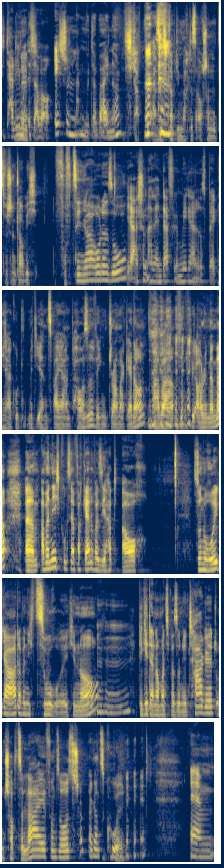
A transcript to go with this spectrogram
die Tati nett. ist aber auch echt schon lange mit dabei, ne? Ich glaube, also ich glaube, die macht das auch schon inzwischen, glaube ich, 15 Jahre oder so. Ja, schon allein dafür mega Respekt. Ja, gut, mit ihren zwei Jahren Pause wegen Dramageddon, aber we all remember. Ähm, aber nee, ich gucke sie einfach gerne, weil sie hat auch so eine ruhige Art, aber nicht zu ruhig, you know? Die geht dann auch manchmal so in den Target und shoppt so live und so. Ist schon mal ganz cool. Ähm,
